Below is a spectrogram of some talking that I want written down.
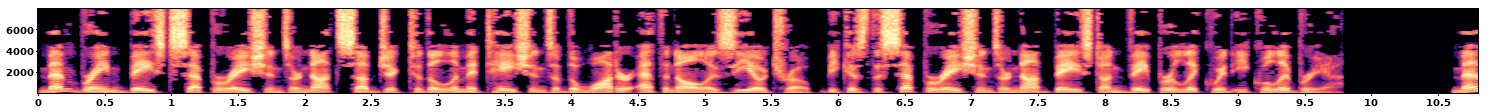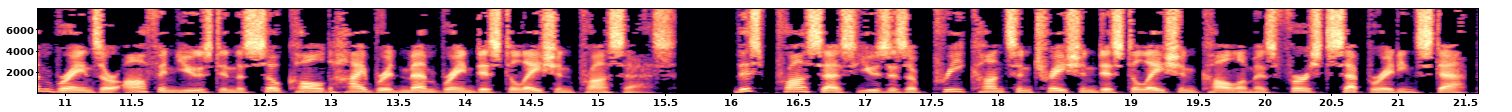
Membrane-based separations are not subject to the limitations of the water-ethanol azeotrope because the separations are not based on vapor-liquid equilibria. Membranes are often used in the so-called hybrid membrane distillation process. This process uses a pre-concentration distillation column as first separating step.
